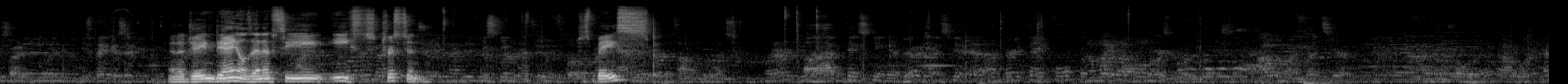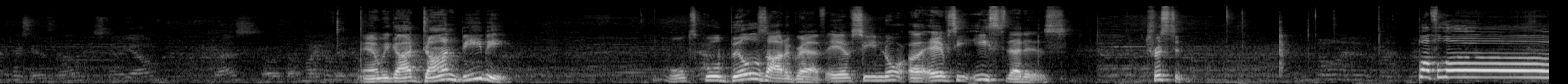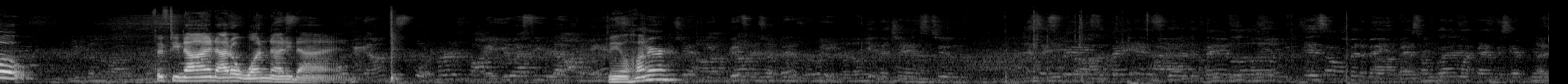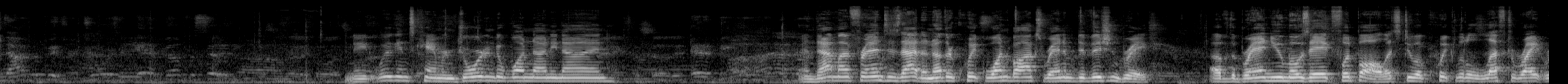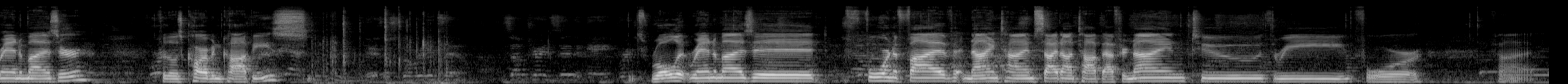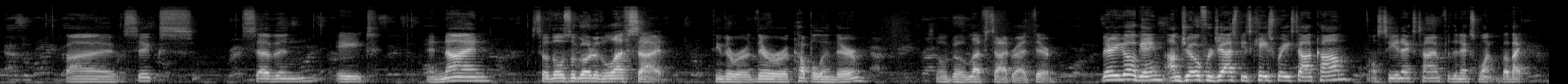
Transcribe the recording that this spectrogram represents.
And a Jayden Daniels, NFC East. Tristan. Just base. And we got Don Beebe. Old school Bills autograph. AFC Nor- uh, AFC East, that is. Tristan. Buffalo! 59 out of 199. Neil Hunter. Nate Wiggins, Cameron Jordan to 199. And that, my friends, is that. Another quick one box random division break of the brand new Mosaic football. Let's do a quick little left right randomizer for those carbon copies. Let's roll it, randomize it. Four and a five, nine times, side on top after nine. Two, three, four, five. five, six, seven, eight, and nine. So those will go to the left side. I think there were there were a couple in there. So we'll go left side right there. There you go, gang. I'm Joe for jaspyscasebreaks.com. I'll see you next time for the next one. Bye bye.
